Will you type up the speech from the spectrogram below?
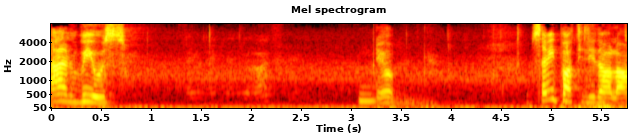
And wheels. Yep. Semi party leader là.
